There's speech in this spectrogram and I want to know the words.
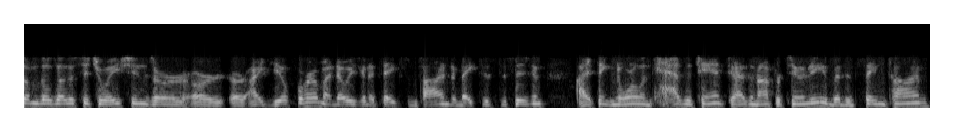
some of those other situations are, are are ideal for him. I know he's going to take some time to make this decision. I think New Orleans has a chance, has an opportunity, but at the same time,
